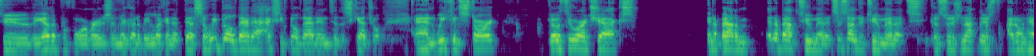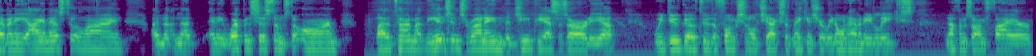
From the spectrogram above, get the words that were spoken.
to the other performers and they're going to be looking at this. So we build that actually build that into the schedule. And we can start go through our checks in about a, in about two minutes. It's under two minutes because there's not there's i don't have any INS to align I'm not, not any weapon systems to arm. By the time the engine's running, the GPS is already up. We do go through the functional checks of making sure we don't have any leaks, nothing's on fire,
